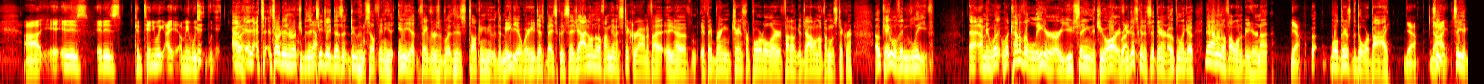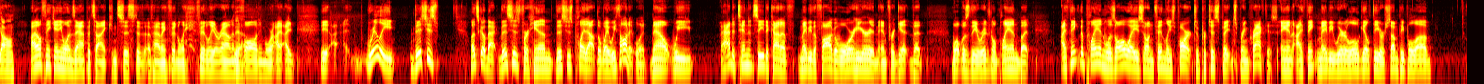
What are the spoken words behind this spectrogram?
uh, it, it is it is continuing. I, I mean, we. we I, it's, it's, hard to interrupt you, but then yeah. TJ doesn't do himself any any favors with his talking to the media, where he just basically says, "Yeah, I don't know if I'm going to stick around if I, you know, if if they bring transfer portal or if I don't get a job, I don't know if I'm going to stick around." Okay, well then leave. Uh, I mean, what what kind of a leader are you saying that you are? If right. you're just going to sit there and openly go, "Yeah, I don't know if I want to be here or not." Yeah. Well, there's the door. Bye. Yeah. No, see, I, see you gone. I don't think anyone's appetite consists of, of having Finley Finley around in yeah. the fall anymore. I, I, it, I, really this is let's go back. This is for him. This is played out the way we thought it would. Now we had a tendency to kind of maybe the fog of war here and, and forget that what was the original plan. But I think the plan was always on Finley's part to participate in spring practice. And I think maybe we're a little guilty, or some people are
